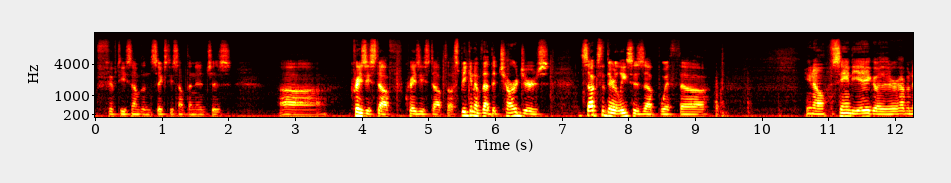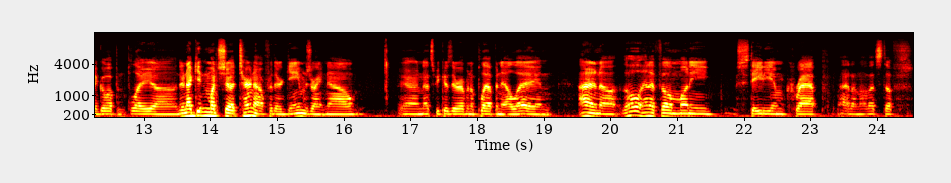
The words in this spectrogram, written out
50 something, 60 something inches. Uh, crazy stuff. Crazy stuff, though. Speaking of that, the Chargers, it sucks that their lease is up with. Uh, you know, San Diego, they're having to go up and play. Uh, they're not getting much uh, turnout for their games right now, and that's because they're having to play up in LA. And I don't know, the whole NFL money stadium crap. I don't know that stuff.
